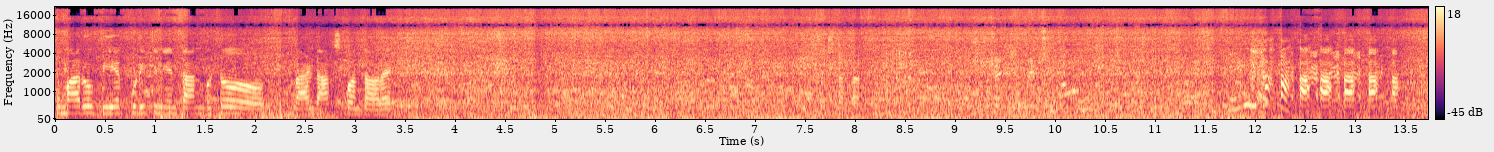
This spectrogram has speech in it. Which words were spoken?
ಕುಮಾರು ಬಿಯರ್ ಕುಡಿತೀನಿ ಅಂತ ಅಂದ್ಬಿಟ್ಟು ಬ್ಯಾಂಡ್ ಹಾಕ್ಸ್ಕೊತವ್ರೆ.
